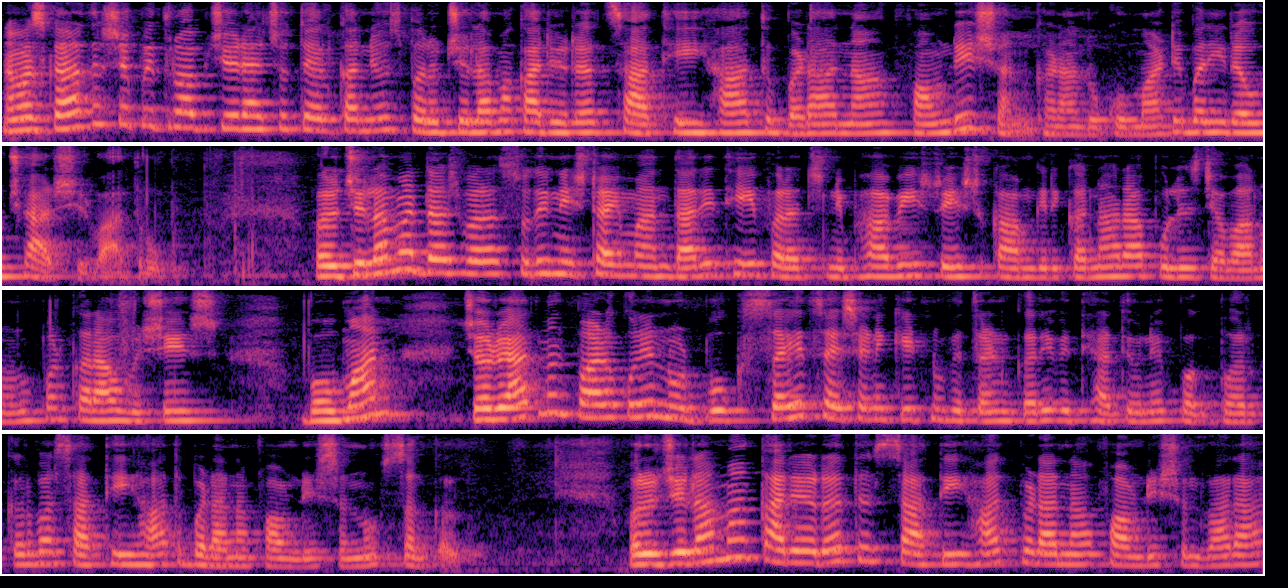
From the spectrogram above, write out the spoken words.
નમસ્કાર, દર્શક મિત્રો, આપ જોઈ રહ્યા છો તેલકા ન્યૂઝ ભરૂચ જિલ્લામાં કાર્યરત સાથે હાથ બડાના ફાઉન્ડેશન ઘણા લોકો માટે બની રહ્યું છે આશીર્વાદરૂપ. ભરૂચ જિલ્લામાં દસ વર્ષ સુધી નિષ્ઠા, ઈમાનદારીથી ફરજ નિભાવી શ્રેષ્ઠ કામગીરી કરનારા પોલીસ જવાનોનું પણ કરાવ વિશેષ બહુમાન. જરૂરિયાતમંદ બાળકોને નોટબુક સહિત શૈક્ષણિક કીટનું વિતરણ કરી વિદ્યાર્થીઓને પગભર કરવા સાથે હાથ બડાના ફાઉન્ડેશનનો સંકલ્પ. ભરૂચ જિલ્લામાં કાર્યરત સાથી હાથપડાના ફાઉન્ડેશન દ્વારા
